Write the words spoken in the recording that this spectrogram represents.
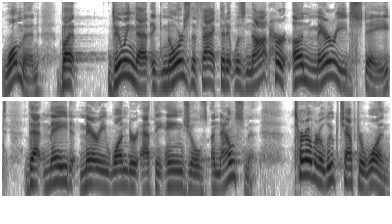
woman. But doing that ignores the fact that it was not her unmarried state that made Mary wonder at the angel's announcement. Turn over to Luke chapter 1.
